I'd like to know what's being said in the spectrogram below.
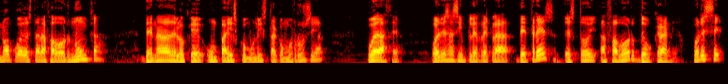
No puedo estar a favor nunca de nada de lo que un país comunista como Rusia pueda hacer. Por esa simple regla de tres, estoy a favor de Ucrania. Por, ese,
